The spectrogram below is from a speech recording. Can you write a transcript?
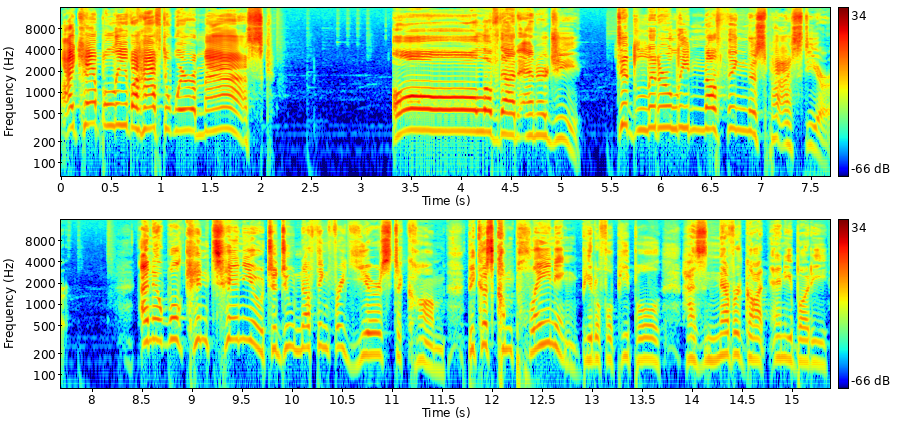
I can't believe I have to wear a mask. All of that energy did literally nothing this past year. And it will continue to do nothing for years to come because complaining, beautiful people, has never got anybody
